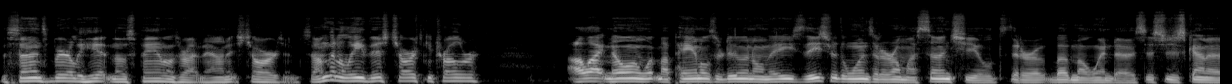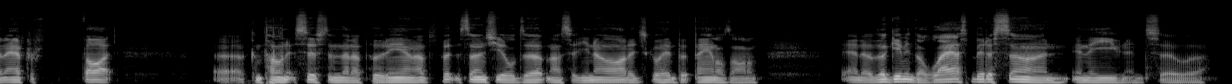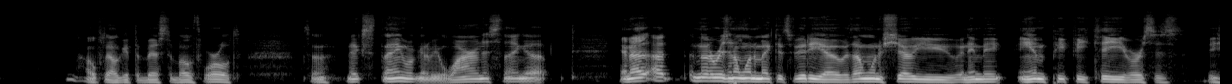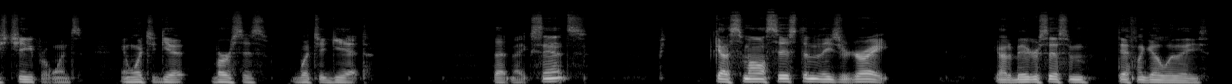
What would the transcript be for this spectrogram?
the sun's barely hitting those panels right now and it's charging. So I'm going to leave this charge controller. I like knowing what my panels are doing on these. These are the ones that are on my sun shields that are above my windows. This is just kind of an afterthought uh, component system that I put in. I was putting the sun shields up and I said, you know, I ought to just go ahead and put panels on them. And uh, they'll give me the last bit of sun in the evening. So uh, hopefully I'll get the best of both worlds. So next thing, we're going to be wiring this thing up. And I, I, another reason I want to make this video is I want to show you an MPPT versus these cheaper ones and what you get versus what you get. If that makes sense. Got a small system, these are great. Got a bigger system, definitely go with these.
